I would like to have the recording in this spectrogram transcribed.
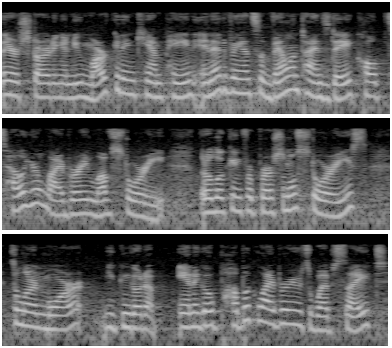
They are starting a new marketing campaign in advance of Valentine's Day called Tell Your Library Love Story. They're looking for personal stories. To learn more, you can go to Antigo Public Library's website.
